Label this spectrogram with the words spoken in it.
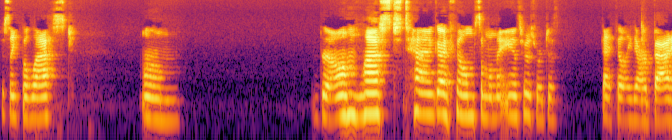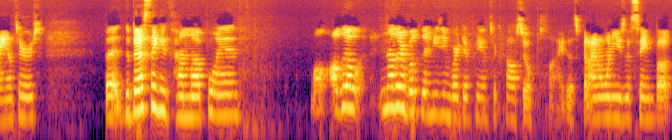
just like the last um. The um last tag I filmed, some of my answers were just I feel like they are bad answers. But the best I could come up with, well, although another book that I'm using for a different answer could also apply this, but I don't want to use the same book.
